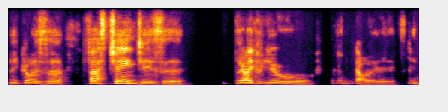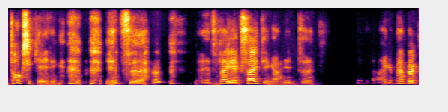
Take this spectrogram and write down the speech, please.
because uh, fast changes uh, drive you, you know, it's intoxicating. it's, uh, it's very exciting. I mean, uh, I remember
